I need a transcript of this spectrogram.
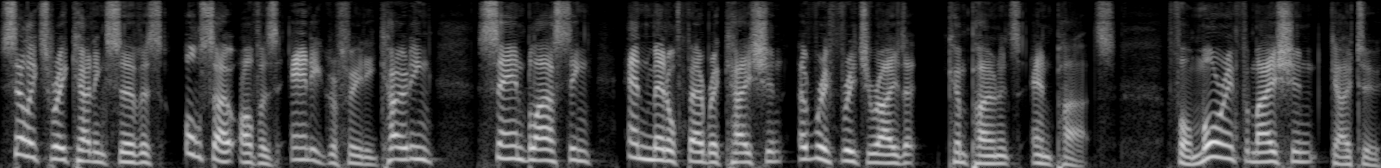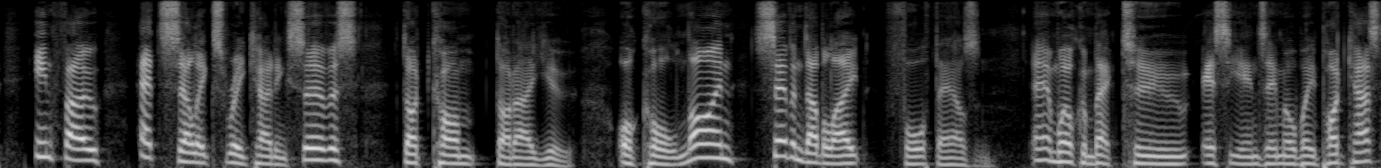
Celex Recoating Service also offers anti graffiti coating, sandblasting, and metal fabrication of refrigerator components and parts. For more information, go to info at celexrecoatingservice.com.au or call 9788 4000. And welcome back to SEN's MLB podcast.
